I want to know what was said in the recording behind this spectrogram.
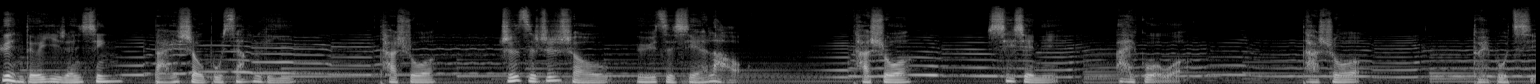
愿得一人心，白首不相离。他说：“执子之手，与子偕老。”他说：“谢谢你，爱过我。”他说：“对不起。”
